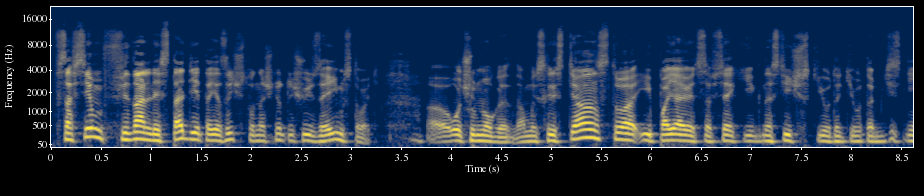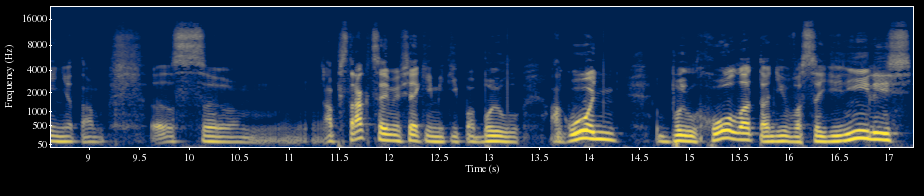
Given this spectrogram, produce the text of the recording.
в совсем финальной стадии это язычество начнет еще и заимствовать э, очень много там, из христианства, и появятся всякие гностические вот эти вот объяснения там э, с абстракциями всякими, типа был огонь, был холод, они воссоединились,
